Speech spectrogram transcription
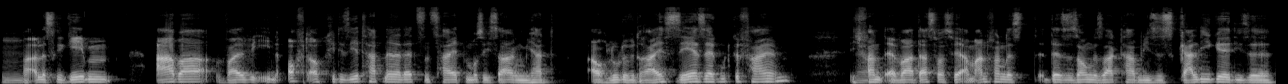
mhm. war alles gegeben. Aber weil wir ihn oft auch kritisiert hatten in der letzten Zeit, muss ich sagen, mir hat auch Ludovic Reis sehr, sehr gut gefallen. Ich ja. fand, er war das, was wir am Anfang des, der Saison gesagt haben, dieses Gallige, diese,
